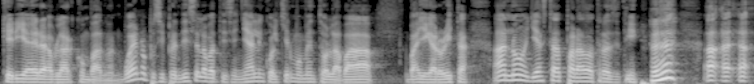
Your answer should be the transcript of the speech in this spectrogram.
quería era hablar con Batman. Bueno, pues si prendiste la batiseñal, en cualquier momento la va, va a llegar ahorita. Ah, no, ya está parado atrás de ti. ¿Ah? Ah, ah,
